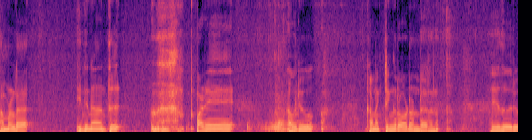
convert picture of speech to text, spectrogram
നമ്മളുടെ ഇതിനകത്ത് പഴയ ഒരു കണക്റ്റിംഗ് റോഡ് ഉണ്ടായിരുന്നു. ഏതൊരു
